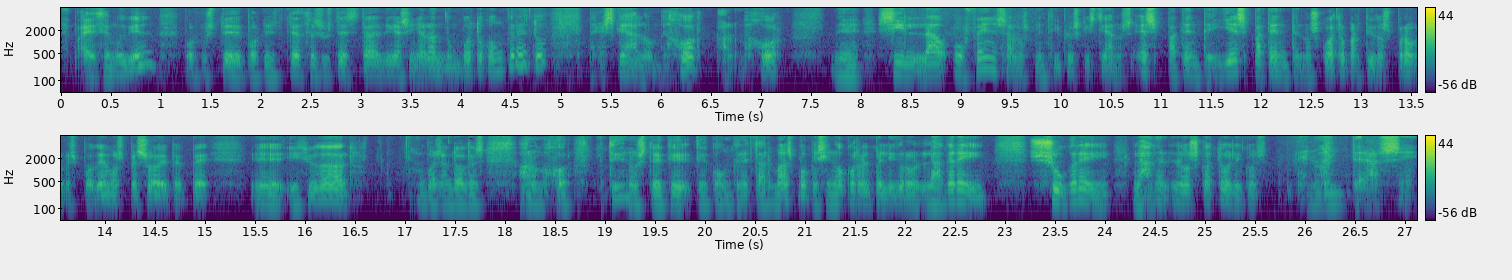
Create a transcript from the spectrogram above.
me parece muy bien, porque usted, porque usted, usted estaría señalando un voto concreto, pero es que a lo mejor, a lo mejor, eh, si la ofensa a los principios cristianos es patente, y es patente en los cuatro partidos progres, Podemos, PSOE, PP eh, y Ciudadanos, pues entonces a lo mejor tiene usted que, concretar más, porque si no corre el peligro la Grey, su Grey, los católicos, de no enterarse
